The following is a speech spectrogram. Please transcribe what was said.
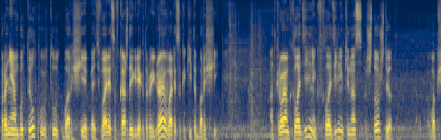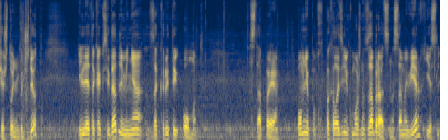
Роняем бутылку, тут борщи опять варятся. В каждой игре, которую играю, варятся какие-то борщи. Открываем холодильник. В холодильнике нас что ждет? Вообще что-нибудь ждет? Или это, как всегда, для меня закрытый омут? Стопе. Помню, по, по холодильнику можно взобраться на самый верх, если...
